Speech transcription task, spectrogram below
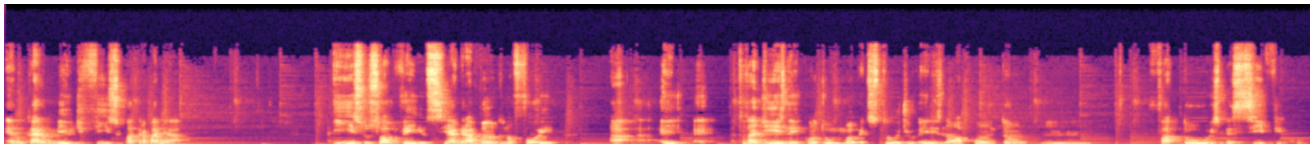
era um cara meio difícil para trabalhar. E isso só veio se agravando. Não foi a, a, é, tanto a Disney quanto o Muppet Studio, eles não apontam um fator específico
